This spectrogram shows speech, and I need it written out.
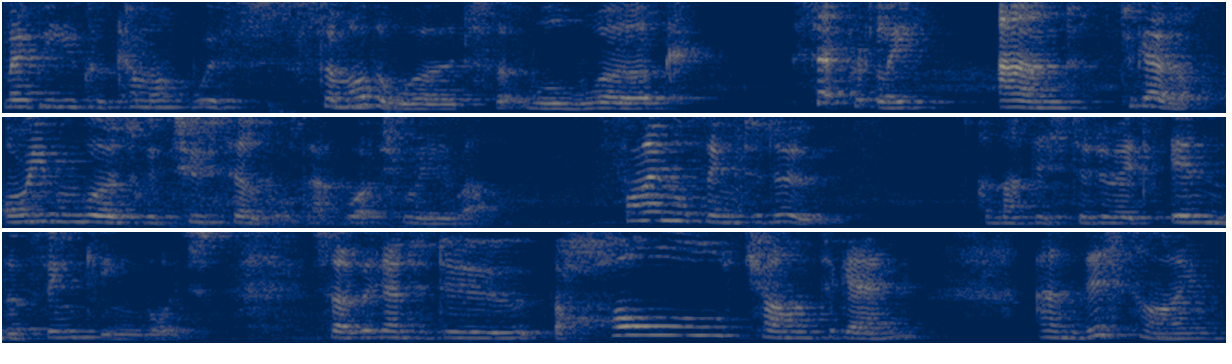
Maybe you could come up with some other words that will work separately and together, or even words with two syllables. That works really well. Final thing to do, and that is to do it in the thinking voice. So we're going to do the whole chant again, and this time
